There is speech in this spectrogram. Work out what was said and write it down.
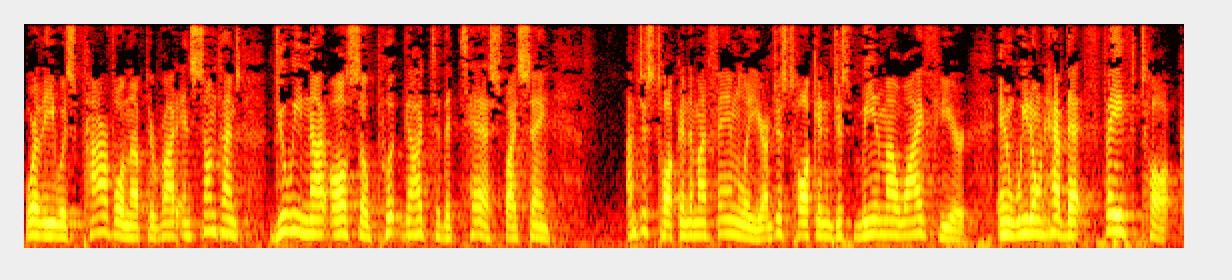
whether He was powerful enough to provide. And sometimes, do we not also put God to the test by saying, I'm just talking to my family here. I'm just talking to just me and my wife here. And we don't have that faith talk.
